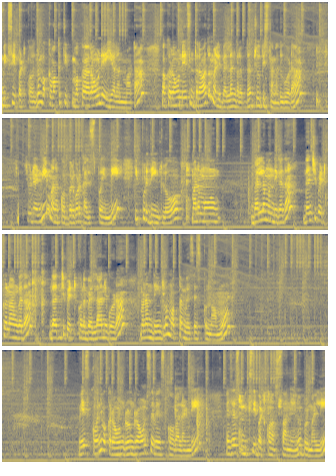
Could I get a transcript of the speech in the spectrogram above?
మిక్సీ పట్టుకోవద్దాం ఒక ఒక తిప్ ఒక రౌండ్ వేయాలన్నమాట. ఒక రౌండ్ వేసిన తర్వాత మళ్ళీ బెల్లం కలుపుదాం. చూపిస్తాను అది కూడా. చూడండి మన కొబ్బరి కూడా కలిసిపోయింది. ఇప్పుడు దీంట్లో మనము బెల్లం ఉంది కదా దంచి పెట్టుకున్నాం కదా దంచి పెట్టుకున్న బెల్లాన్ని కూడా మనం దీంట్లో మొత్తం వేసేసుకున్నాము వేసుకొని ఒక రౌండ్ రెండు రౌండ్స్ వేసుకోవాలండి. వేసేసి మిక్సీ పట్టుకొని వస్తాను నేను ఇప్పుడు మళ్ళీ.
